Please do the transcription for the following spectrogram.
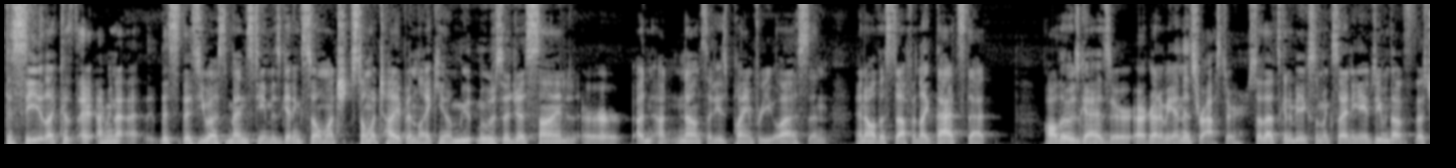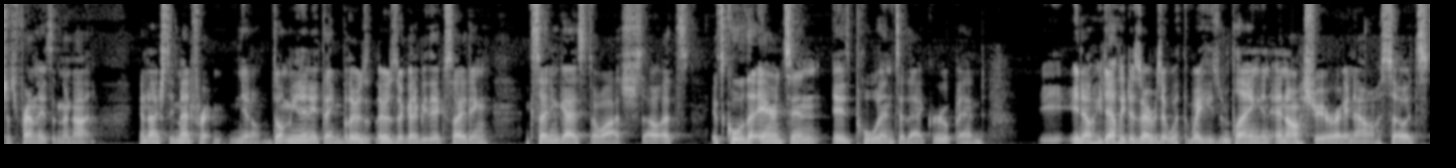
to see like because I mean this this U.S. men's team is getting so much so much hype and like you know Musah just signed or announced that he's playing for U.S. and and all this stuff and like that's that all those guys are, are going to be in this roster. So that's going to be some exciting games, even though that's just friendlies and they're not and actually meant for you know don't mean anything. But those those are going to be the exciting exciting guys to watch. So it's it's cool that Aaronson is pulled into that group, and you know he definitely deserves it with the way he's been playing in, in Austria right now. So it's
